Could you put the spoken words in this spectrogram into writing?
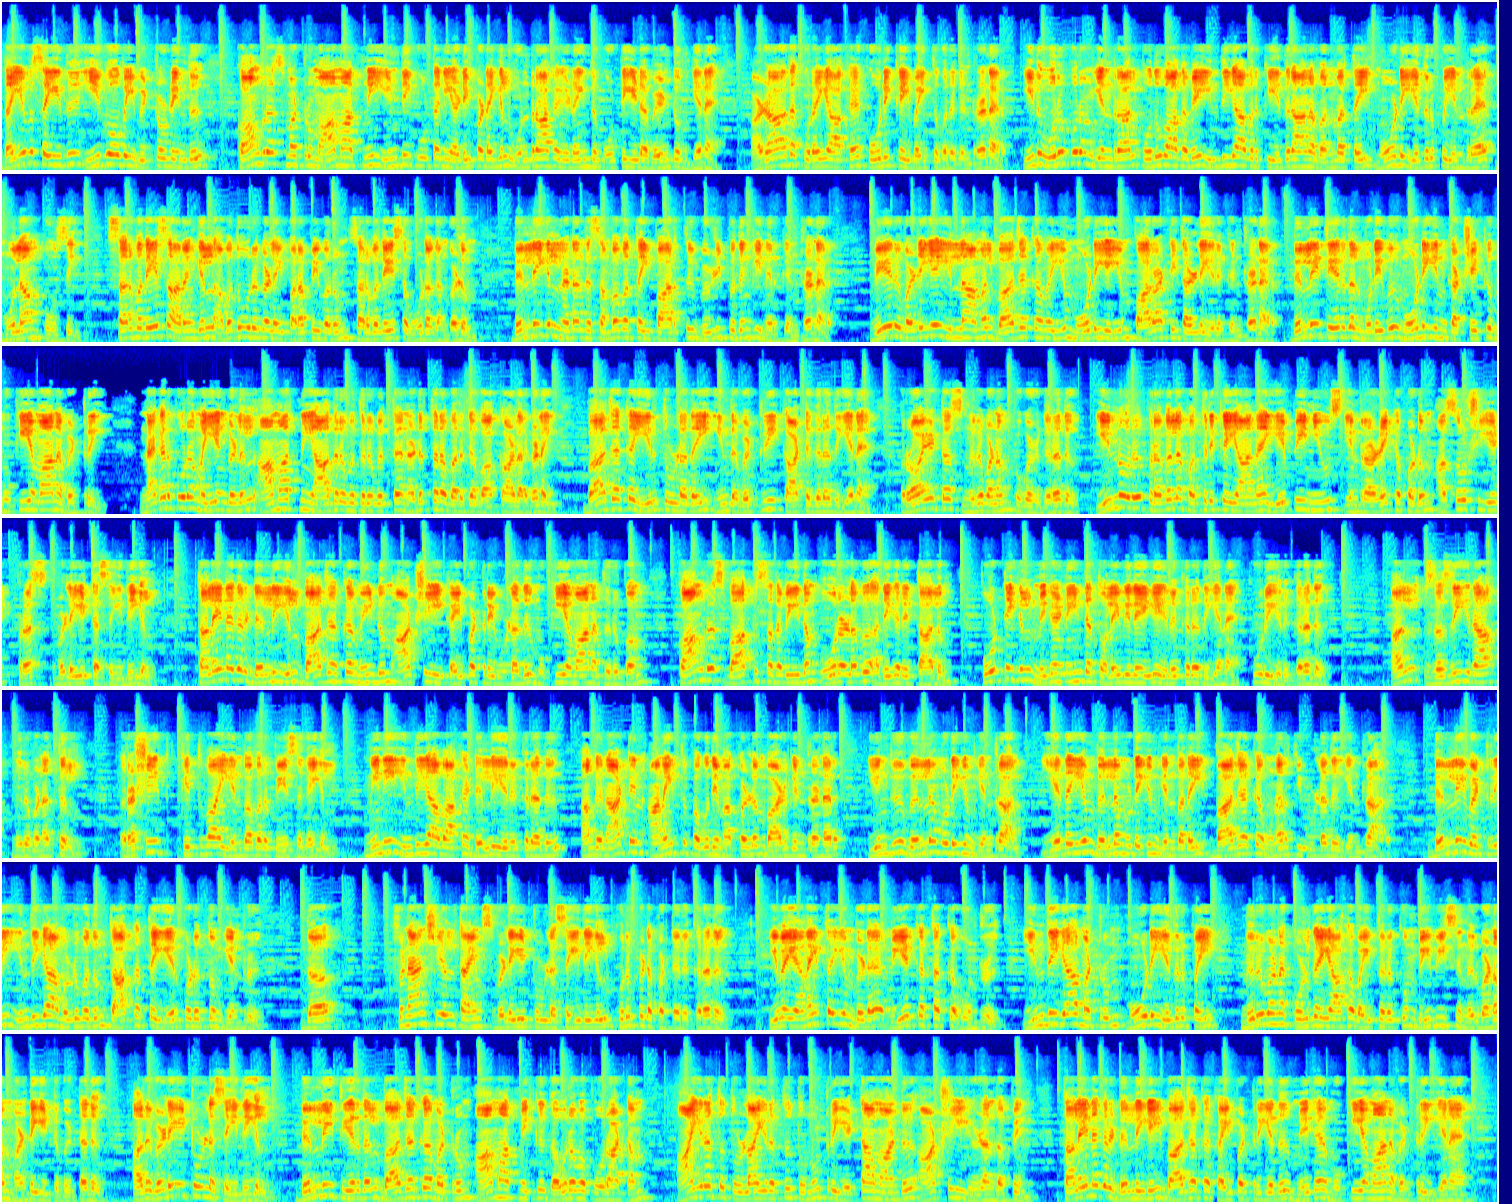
தயவு செய்து ஈகோவை விட்டொழிந்து காங்கிரஸ் மற்றும் ஆம் ஆத்மி இண்டி கூட்டணி அடிப்படையில் ஒன்றாக இணைந்து போட்டியிட வேண்டும் என அழாத குறையாக கோரிக்கை வைத்து வருகின்றனர். இது ஒருபுறம் என்றால் பொதுவாகவே இந்தியாவிற்கு எதிரான வன்மத்தை மோடி எதிர்ப்பு என்ற முலாம் பூசி சர்வதேச அரங்கில் அவதூறுகளை பரப்பி வரும் சர்வதேச ஊடகங்களும் டெல்லியில் நடந்த சம்பவத்தை பார்த்து விழிப்புதுங்கி நிற்கின்றனர். வேறு வழியே இல்லாமல் பாஜகவையும் மோடியையும் பாராட்டி தள்ளி இருக்கின்றனர். டெல்லி தேர்தல் முடிவு மோடியின் கட்சிக்கு முக்கியமான வெற்றி. நகர்ப்புற மையங்களில் ஆம் ஆத்மி ஆதரவு தெரிவித்த நடுத்தர வர்க்க வாக்காளர்களை பாஜக ஈர்த்துள்ளதை இந்த வெற்றி காட்டுகிறது என ராய்டர்ஸ் நிறுவனம் புகழ்கிறது. இன்னொரு பிரபல பத்திரிகையான ஏபி நியூஸ் என்று அழைக்கப்படும் அசோசியேட் பிரஸ் வெளியிட்ட செய்தியில் தலைநகர் டெல்லியில் பாஜக மீண்டும் ஆட்சியை கைப்பற்றியுள்ளது முக்கியமான திருப்பம். காங்கிரஸ் வாக்கு சதவீதம் ஓரளவு அதிகரித்தாலும் போட்டியில் மிக நீண்ட தொலைவிலேயே இருக்கிறது என கூறியிருக்கிறது. அல் ஜசீரா நிறுவனத்தில் ரஷீத் கித்வாய் என்பவர் பேசுகையில் மினி இந்தியாவாக டெல்லி இருக்கிறது. அங்கு நாட்டின் அனைத்து பகுதி மக்களும் வாழ்கின்றனர். இங்கு வெல்ல முடியும் என்றால் எதையும் வெல்ல முடியும் என்பதை பாஜக உணர்த்தியுள்ளது என்றார். டெல்லி வெற்றி இந்தியா முழுவதும் தாக்கத்தை ஏற்படுத்தும் என்று த பினான்சியல் டைம்ஸ் வெளியிட்டுள்ள செய்தியில் குறிப்பிடப்பட்டிருக்கிறது. இவை அனைத்தையும் விட வியக்கத்தக்க ஒன்று இந்தியா மற்றும் மோடி எதிர்ப்பை நிறுவன கொள்கையாக வைத்திருக்கும் பிபிசி நிறுவனம் மண்டியிட்டு விட்டது. அது வெளியிட்டுள்ள செய்தியில் டெல்லி தேர்தல் பாஜக மற்றும் ஆம் ஆத்மிக்கு கௌரவ போராட்டம் ஆயிரத்து தொள்ளாயிரத்து தொன்னூற்றி எட்டாம் ஆண்டு ஆட்சியை இழந்த பின் தலைநகர் டெல்லியை பாஜக கைப்பற்றியது மிக முக்கியமான வெற்றி என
